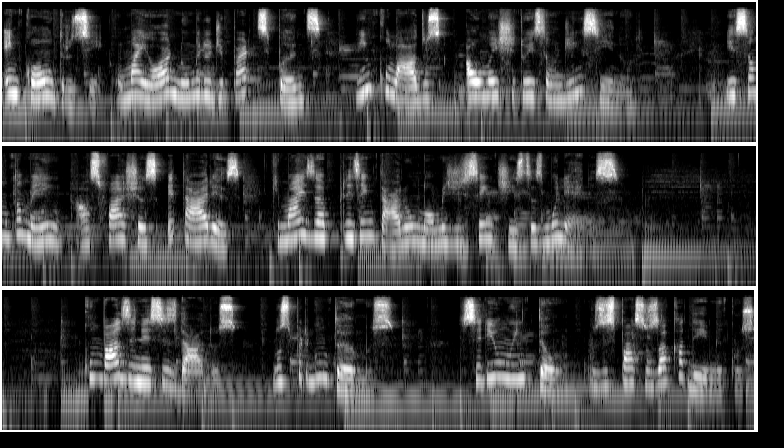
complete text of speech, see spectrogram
encontra-se o maior número de participantes vinculados a uma instituição de ensino. E são também as faixas etárias que mais apresentaram nomes de cientistas mulheres. Com base nesses dados, nos perguntamos: seriam então os espaços acadêmicos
